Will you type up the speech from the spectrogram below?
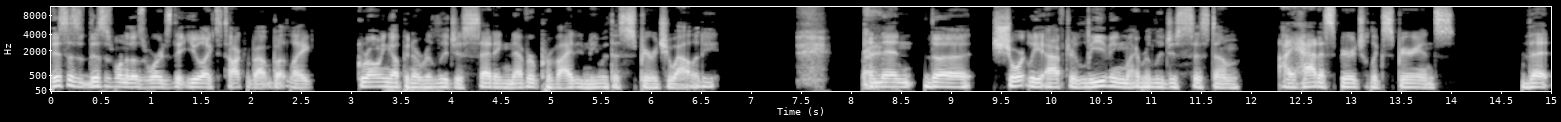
this is this is one of those words that you like to talk about, but like growing up in a religious setting never provided me with a spirituality. Right. And then the shortly after leaving my religious system, I had a spiritual experience that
